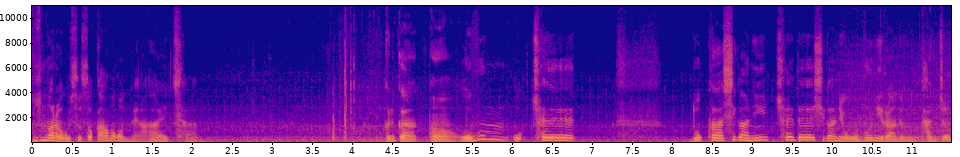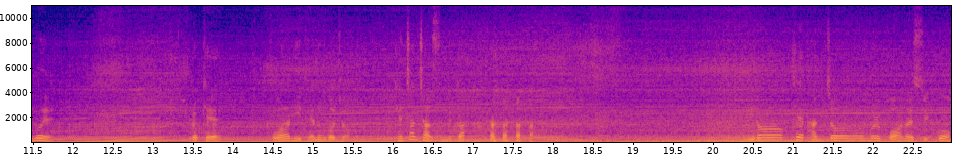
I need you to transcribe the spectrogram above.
무슨 말 하고 있었어 까먹었네. 아이 참. 그러니까 어 5분 오- 최 녹화 시간이 최대 시간이 5분이라는 단점을 이렇게 보완이 되는 거죠. 괜찮지 않습니까? 이렇게 단점을 보완할 수 있고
